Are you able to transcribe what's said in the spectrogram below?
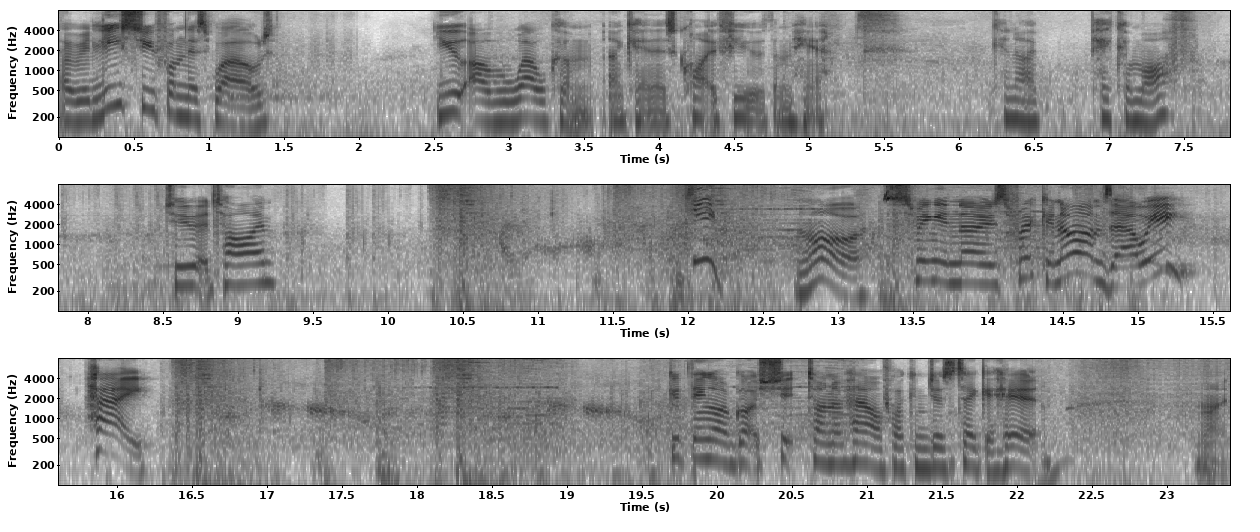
I release you from this world. You are welcome. Okay, there's quite a few of them here. Can I pick them off? Two at a time? Yeet. Oh, swinging those frickin' arms, are we? Hey! Good thing I've got a shit ton of health. I can just take a hit. Right.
